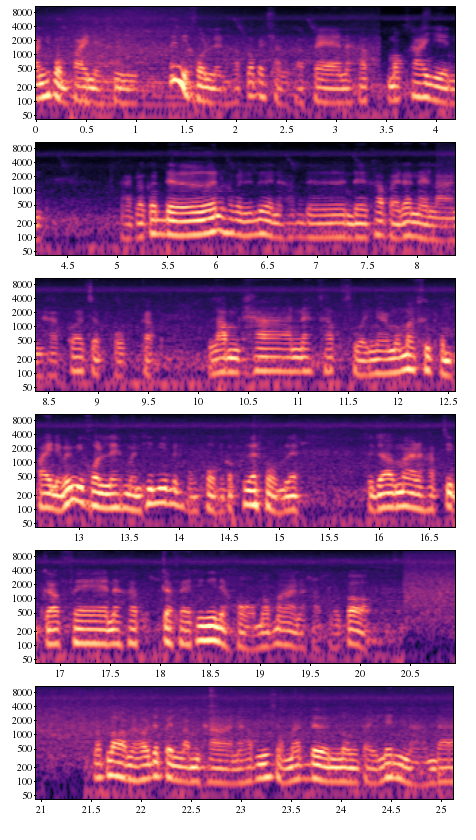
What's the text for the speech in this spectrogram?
วันที่ผมไปเนี่ยคือไม่มีคนเลยนะครับ ก็ไปสั่งกาแฟนะครับมอคค่าเย็นนะครับแล้วก็เดินเข้าไปเรื่อยๆนะครับ เดินเดินเข้าไปด้านในร้านนะครับ ก็จะพบกับลำธารนะครับ สวยงามมากๆคือผมไปเนี่ยไม่มีคนเลยเหมือนที่นี่เป็นของผมกับเพื่อนผมเลย สุดยอดมากนะครับ จิบกาแฟนะครับ กาแฟที่นี่เนี่ยหอมมากๆนะครับ แล้วก็รอบๆนะเขาจะเป็นลำธารนะครับนี่สามารถเดินลงไปเล่นน้ำได้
